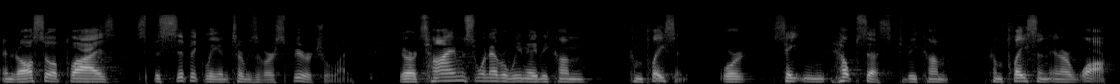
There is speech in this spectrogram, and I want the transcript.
and it also applies specifically in terms of our spiritual life. There are times whenever we may become complacent, or Satan helps us to become complacent in our walk.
